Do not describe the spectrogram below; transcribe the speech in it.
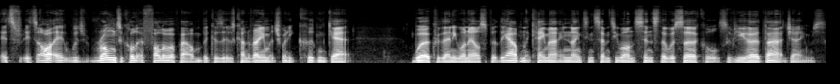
It's it's all- it was wrong to call it a follow up album because it was kind of very much when he couldn't get work with anyone else. But the album that came out in 1971, since there were circles, have you heard that, James?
